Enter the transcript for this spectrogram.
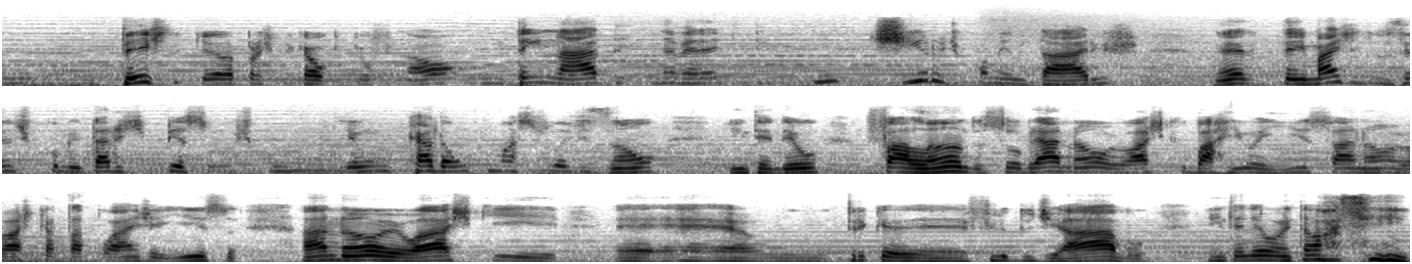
o, texto que era para explicar o que é o final não tem nada, e na verdade tem um tiro de comentários né? Tem mais de 200 comentários de pessoas com um milhão, cada um com uma sua visão, entendeu? Falando sobre, ah não, eu acho que o barril é isso, ah não, eu acho que a tatuagem é isso, ah não, eu acho que é, é, é o trick é filho do diabo, entendeu? Então, assim,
